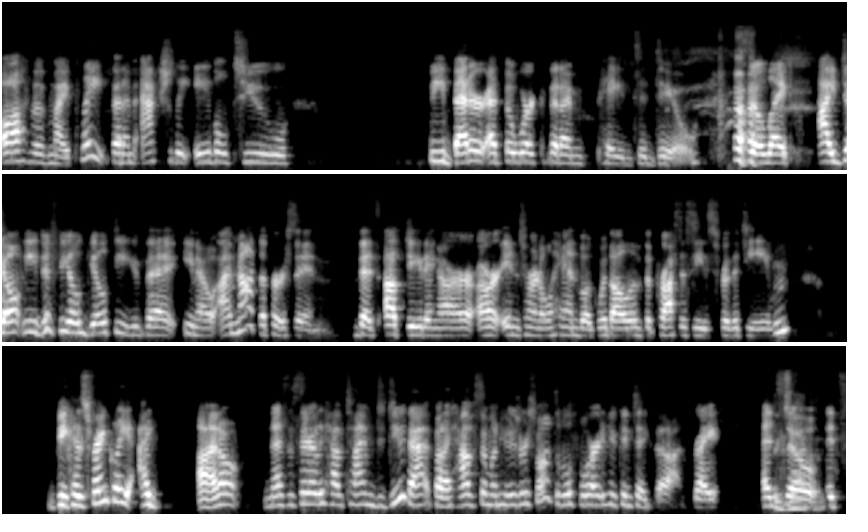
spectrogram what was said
off of my plate that I'm actually able to be better at the work that I'm paid to do. so like I don't need to feel guilty that, you know, I'm not the person that's updating our our internal handbook with all of the processes for the team because frankly, I I don't necessarily have time to do that, but I have someone who's responsible for it who can take that on, right? And exactly. so it's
